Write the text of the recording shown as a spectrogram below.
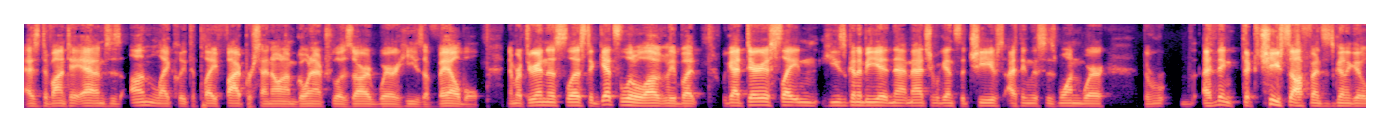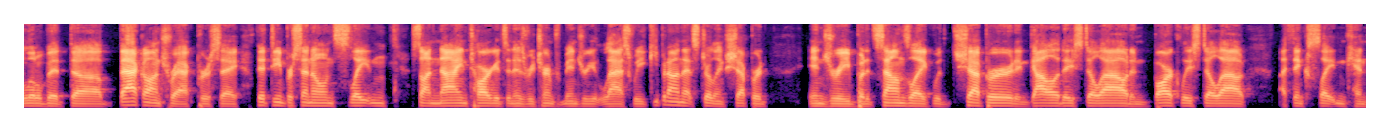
as Davante Adams is unlikely to play 5% on. I'm going after Lazard where he's available. Number three on this list, it gets a little ugly, but we got Darius Slayton. He's going to be in that matchup against the Chiefs. I think this is one where the I think the Chiefs offense is going to get a little bit uh, back on track per se. 15% owned. Slayton saw nine targets in his return from injury last week. Keep an eye on that Sterling Shepard injury, but it sounds like with Shepard and Golladay still out and Barkley still out, I think Slayton can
